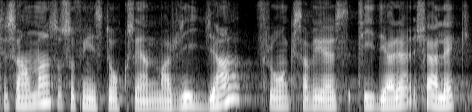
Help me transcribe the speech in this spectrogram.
tillsammans. Och så finns det också en Maria från Xaviers tidigare kärlek.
